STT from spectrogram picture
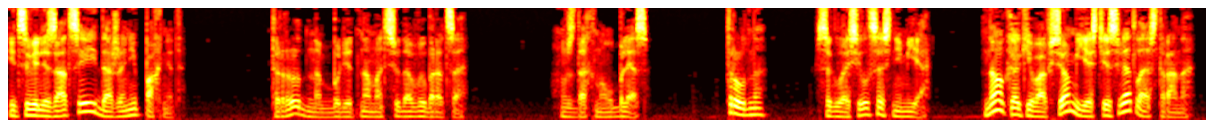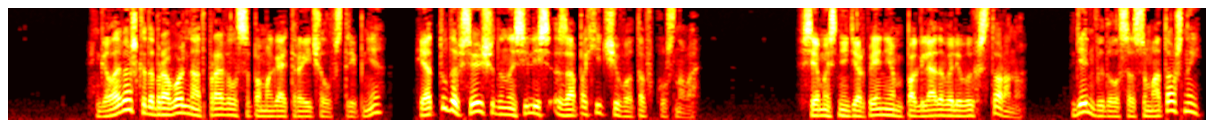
и цивилизацией даже не пахнет. Трудно будет нам отсюда выбраться, — вздохнул Блес. Трудно, — согласился с ним я. Но, как и во всем, есть и светлая сторона. Головешка добровольно отправился помогать Рэйчел в стрипне, и оттуда все еще доносились запахи чего-то вкусного. Все мы с нетерпением поглядывали в их сторону. День выдался суматошный,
